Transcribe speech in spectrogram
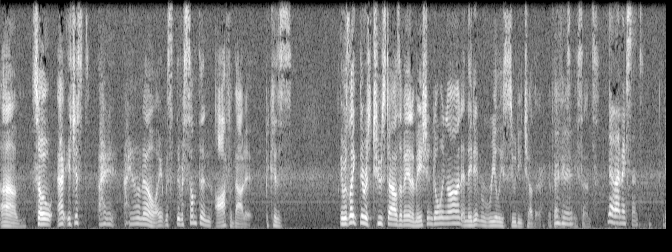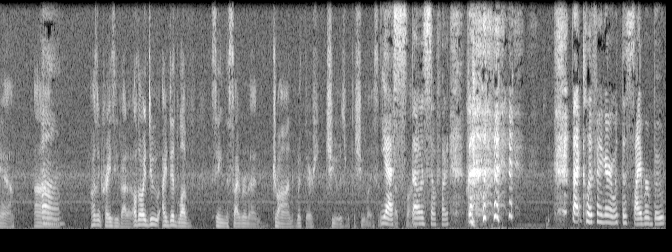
Um, so I, it just I I don't know. It was there was something off about it because it was like there was two styles of animation going on and they didn't really suit each other. If that makes Mhm. any sense. No, that makes sense. Yeah. Um, Um, I wasn't crazy about it. Although I do I did love seeing the Cybermen drawn with their shoes with the shoelaces. yes, that was so funny. that cliffhanger with the cyber boot.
